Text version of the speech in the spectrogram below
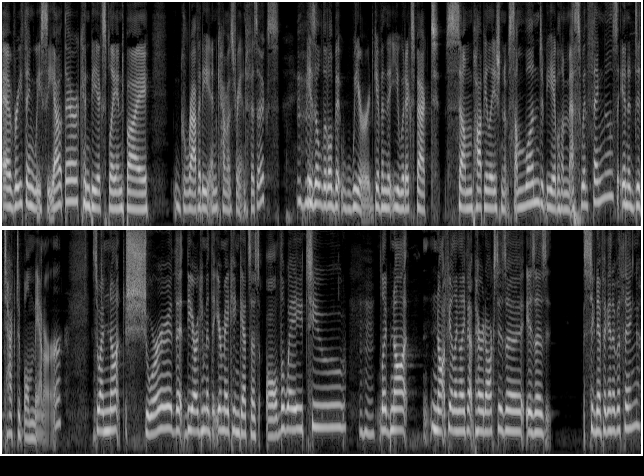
everything we see out there can be explained by gravity and chemistry and physics mm-hmm. is a little bit weird given that you would expect some population of someone to be able to mess with things in a detectable manner. So I'm not sure that the argument that you're making gets us all the way to like not not feeling like that paradox is a is as significant of a thing.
